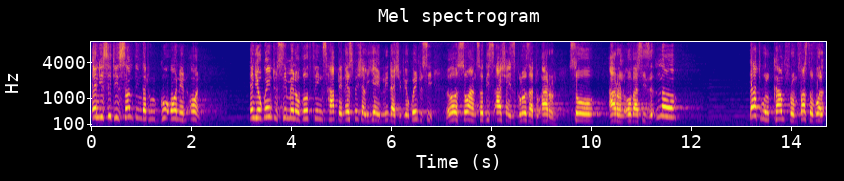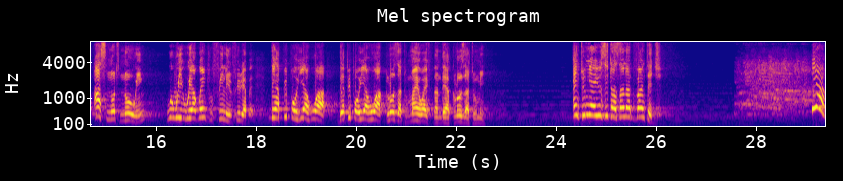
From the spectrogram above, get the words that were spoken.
And you see, it is something that will go on and on. And you're going to see many of those things happen, especially here in leadership. You're going to see, oh, so and so this usher is closer to Aaron. So Aaron oversees it. No. That will come from, first of all, us not knowing. We, we, we are going to feel inferior. But there are people here who are there are people here who are closer to my wife than they are closer to me. And to me, I use it as an advantage. Yeah.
